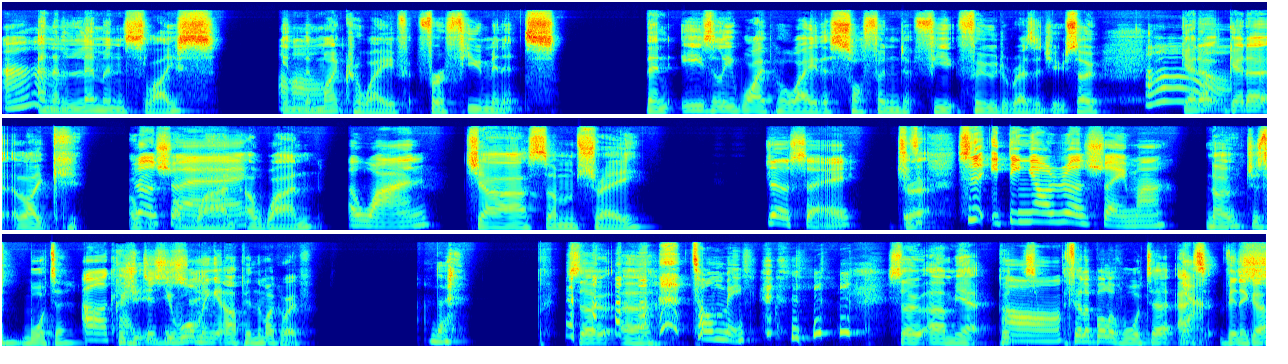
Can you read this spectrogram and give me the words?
Ah. and a lemon slice in the Uh-oh. microwave for a few minutes. Then easily wipe away the softened fu- food residue. So get a Oh. get a like a, a 热水。 wan a wan 呃碗加 some shui. 热水 Dra- 是一定要热水吗？ no, just water. 哦 OK， Because 就是 you, are 水 warming it up in the microwave. 对， So uh, 聪明。 So um yeah, put Aw. fill a bowl of water, add Yeah. vinegar.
